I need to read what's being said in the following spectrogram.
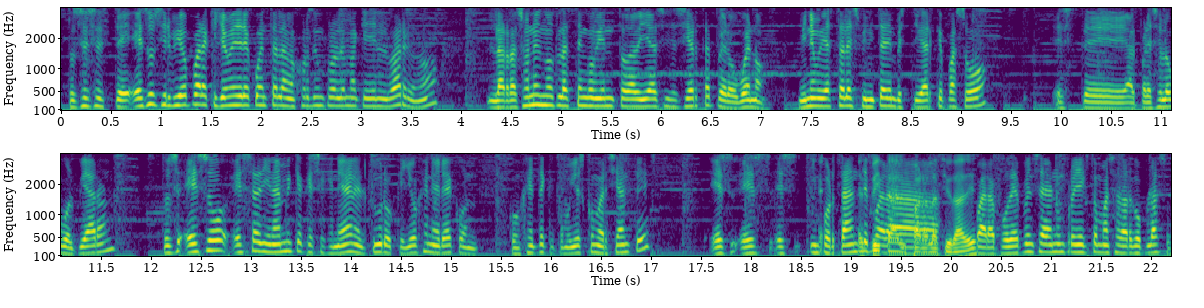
Entonces, este, eso sirvió para que yo me diera cuenta a lo mejor de un problema que hay en el barrio, ¿no? Las razones no las tengo bien todavía, si es cierta, pero bueno, mínimo ya está la espinita de investigar qué pasó. Este, al parecer lo golpearon. Entonces, eso, esa dinámica que se genera en el tour o que yo generé con, con gente que como yo es comerciante, es, es, es importante Es vital para, para las ciudades. para poder pensar en un proyecto más a largo plazo.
